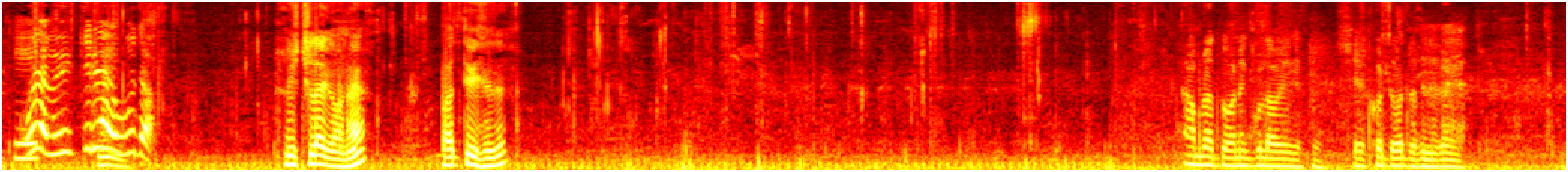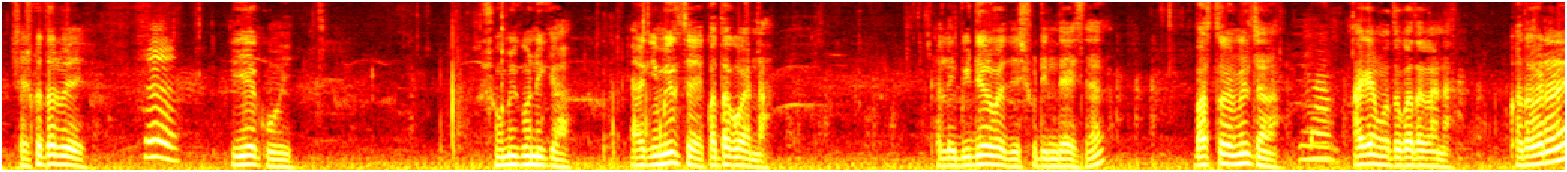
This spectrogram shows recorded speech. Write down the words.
মিষ্টি লাগে মিষ্টি লাগে হ্যাঁ বাড়তি হয়েছে আমরা তো অনেকগুলা হয়ে গেছে। শেষ করতে পারতেছি না গায়ে। শেষ করতে পারবে? ইয়ে কই? সমীকণিকা আর কি মিলছে? কথা কয় না। খালি ভিডিওর মধ্যে শুটিং দেয়ছে হ্যাঁ? বাস্তবে মিলছে না? আগের মতো কথা কয় না। কথা কয় না রে?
